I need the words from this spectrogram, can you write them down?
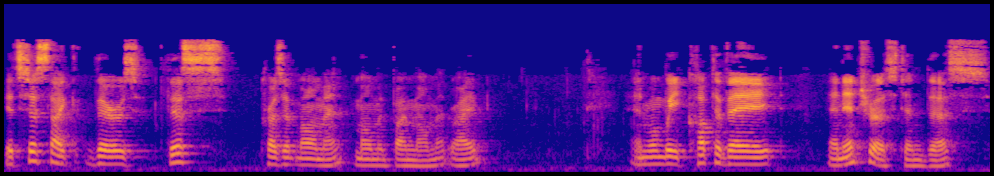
It's just like there's this present moment, moment by moment, right? And when we cultivate an interest in this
